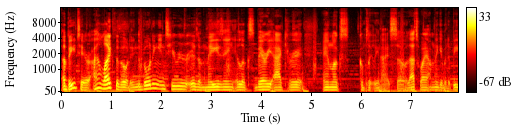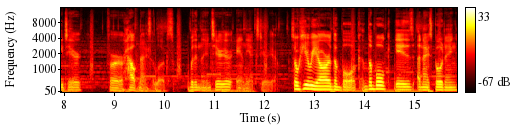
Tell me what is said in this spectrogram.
a B tier. I like the building. The building interior is amazing. It looks very accurate and looks completely nice. So that's why I'm to give it a B tier for how nice it looks within the interior and the exterior. So here we are, the bulk. The bulk is a nice building.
